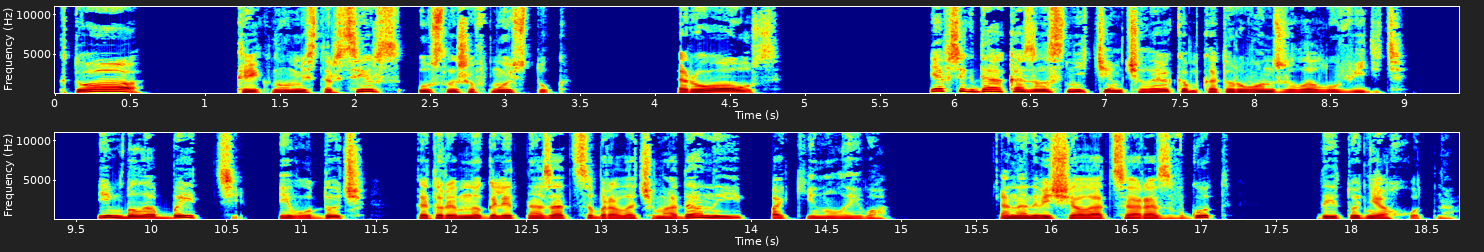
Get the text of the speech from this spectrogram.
«Кто?» — крикнул мистер Сирс, услышав мой стук. «Роуз!» Я всегда оказалась не тем человеком, которого он желал увидеть. Им была Бетти, его дочь, которая много лет назад собрала чемоданы и покинула его. Она навещала отца раз в год, да и то неохотно.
